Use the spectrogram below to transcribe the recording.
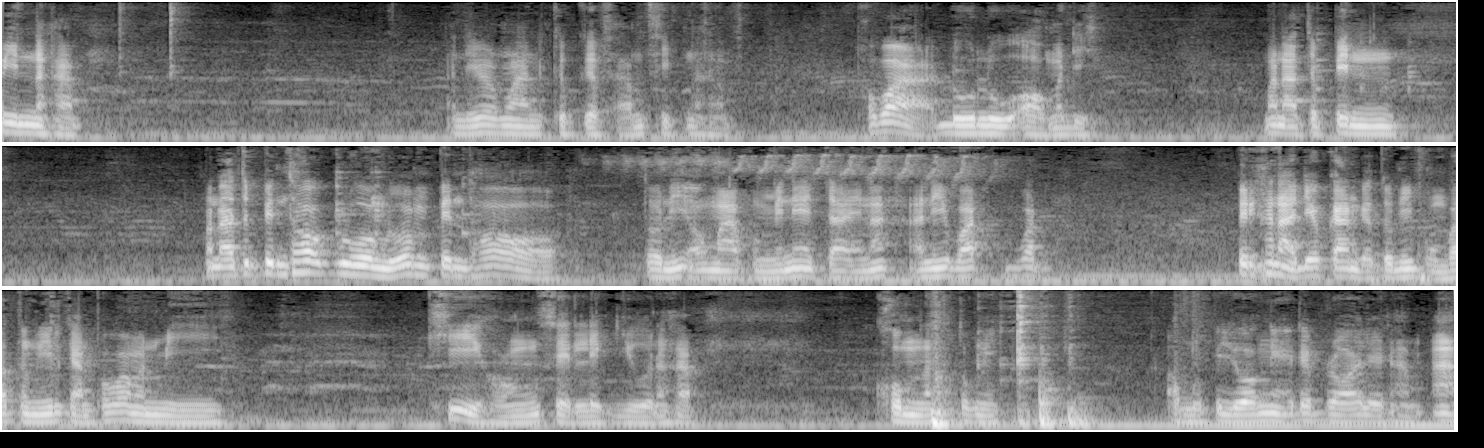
มิลนะครับ อันนี้ประมาณเกือบเกือบสามสิบนะครับ เพราะว่าดูรูออกมาดิ มันอาจจะเป็น มันอาจจะเป็นท่อกลวงหรือว่ามันเป็นท่อตัวนี้ออกมาผมไม่แน่ใจนะ อันนี้วัดวัดเป็นขนาดเดียวกันกับตัวนี้ผมวัดตรงนี้แล้วกัน เพราะว่ามันมีขี้ของเศษเหล็กอยู่นะครับ คมนะตรงนี้ เอามือไปล้วงเนี่ยเรียบร้อยเลยนะครับอะ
